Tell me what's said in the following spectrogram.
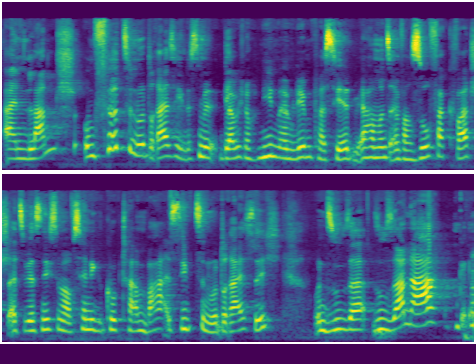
ein Lunch um 14.30 Uhr. Das ist mir, glaube ich, noch nie in meinem Leben passiert. Wir haben uns einfach so verquatscht, als wir das nächste Mal aufs Handy geguckt haben, war es 17.30 Uhr. Und Susa, Susanna, keine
